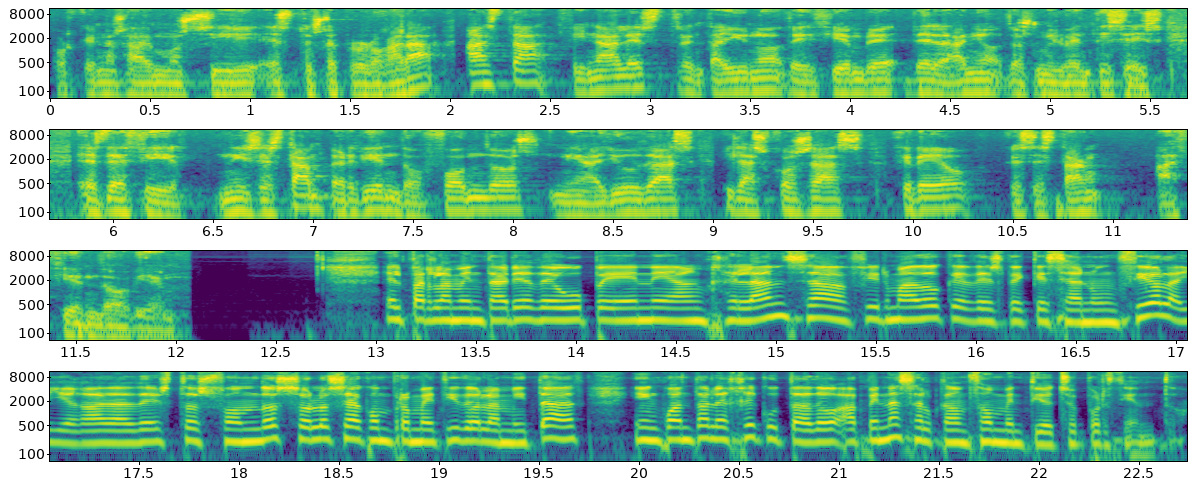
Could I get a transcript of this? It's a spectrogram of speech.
porque no sabemos si esto se prorrogará, hasta finales 31 de diciembre del año 2026. Es decir, ni se están perdiendo fondos ni ayudas y las cosas creo que se están haciendo bien. El parlamentario de UPN, Ángel Ansa, ha afirmado que desde que se anunció la llegada de estos fondos solo se ha comprometido la mitad y en cuanto al ejecutado apenas alcanza un 28%.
